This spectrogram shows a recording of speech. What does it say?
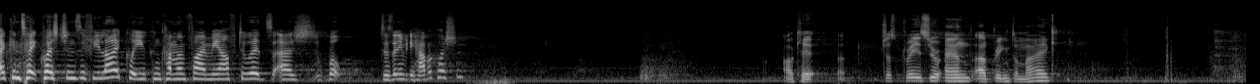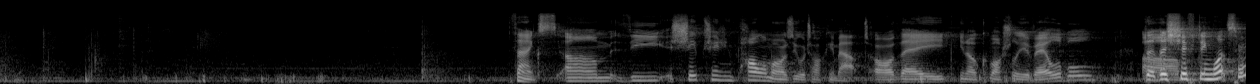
I can take questions if you like, or you can come and find me afterwards. As well, does anybody have a question? Okay, uh, just raise your hand. I'll bring the mic. Thanks. Um, the shape-changing polymers you were talking about, are they, you know, commercially available? The, the um, shifting what, sir?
